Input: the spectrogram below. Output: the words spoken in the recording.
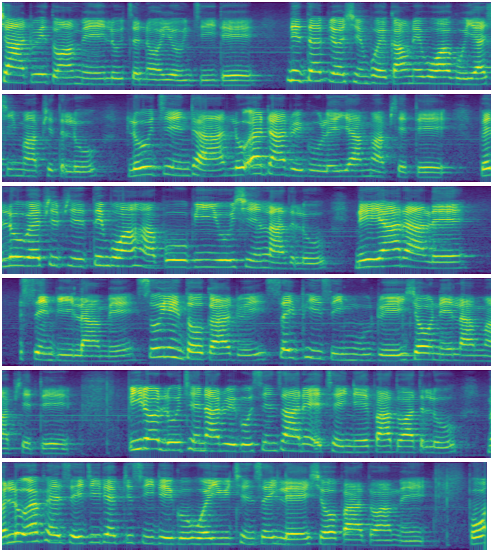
ရှာတွေ့သွားမယ်လို့ကျွန်တော်ယုံကြည်တယ် နှစ်သက်ပျော်ရွှင်ဖွယ်ကောင်းတဲ့ဘဝကိုရရှိမှဖြစ်တယ်လို့လိုချင်တာလိုအပ်တာတွေကိုလည်းရမှဖြစ်တဲ့ဘယ်လိုပဲဖြစ်ဖြစ်သင်ဘဝဟာပိုပြီးရိုးရှင်းလာတယ်လို့နေရတာလည်းအဆင်ပြေလာမယ်စိုးရင်တော့ကားတွေစိတ်ဖိစီးမှုတွေလျော့နေလာမှဖြစ်တဲ့ပြီးတော့လိုချင်တာတွေကိုစဉ်းစားတဲ့အချိန်နဲ့ပါသွားတယ်လို့မလိုအပ်ဖဲဈေးကြီးတဲ့ပစ္စည်းတွေကိုဝယ်ယူချင်စိတ်လည်းလျော့ပါသွားမယ် ဘဝ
